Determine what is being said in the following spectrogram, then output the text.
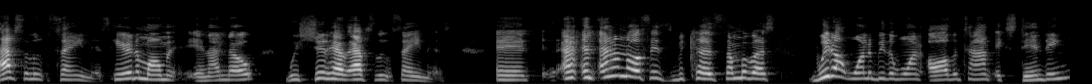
absolute saneness. Here in a moment, and I know we should have absolute saneness. And and, and I don't know if it's because some of us we don't want to be the one all the time extending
